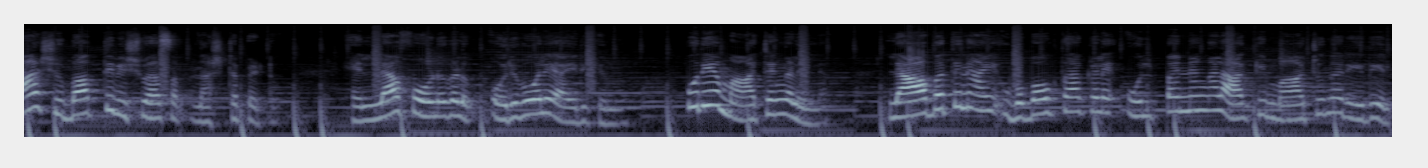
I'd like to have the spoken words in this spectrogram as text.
ആ ശുഭാപ്തി വിശ്വാസം നഷ്ടപ്പെട്ടു. എല്ലാ ഫോണുകളും ഒരുപോലെ ആയിരിക്കുന്നു. പുതിയ മാറ്റങ്ങളില്ല. ലാഭത്തിനായി ഉപഭോക്താക്കളെ ഉൽപ്പന്നങ്ങളാക്കി മാറ്റുന്ന രീതിയിൽ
